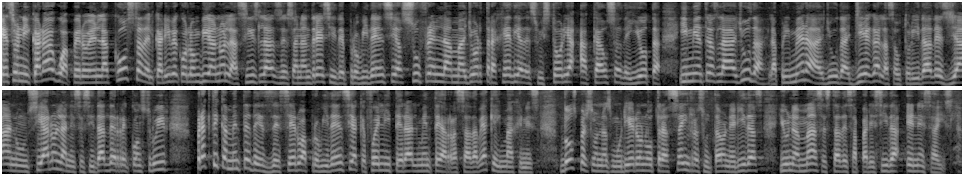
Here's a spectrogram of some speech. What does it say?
Eso en Nicaragua, pero en la costa del Caribe colombiano, las islas de San Andrés y de Providencia sufren la mayor tragedia de su historia a causa de Iota. Y mientras la ayuda, la primera ayuda llega, las autoridades ya anunciaron la necesidad de reconstruir prácticamente desde cero a Providencia, que fue literalmente arrasada. Vea qué imágenes. Dos personas murieron, otras seis resultaron heridas y una más está desaparecida en esa isla.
